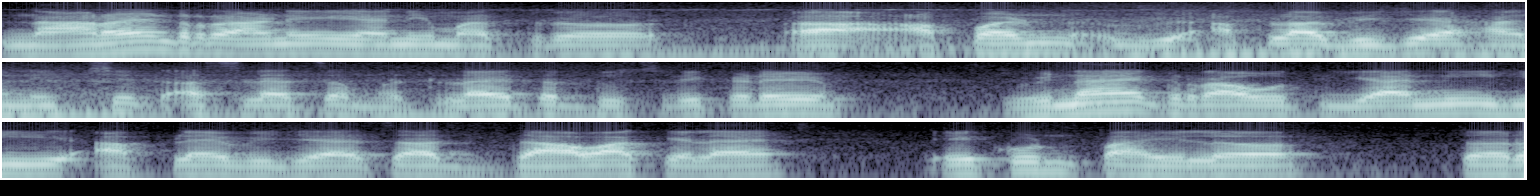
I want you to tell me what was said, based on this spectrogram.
नारायण राणे यांनी मात्र आपण वि- आपला विजय हा निश्चित असल्याचं म्हटलं आहे तर दुसरीकडे विनायक राऊत यांनीही आपल्या विजयाचा दावा केला आहे एकूण पाहिलं तर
